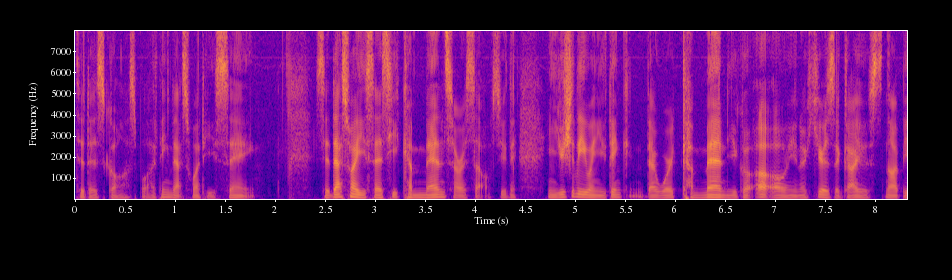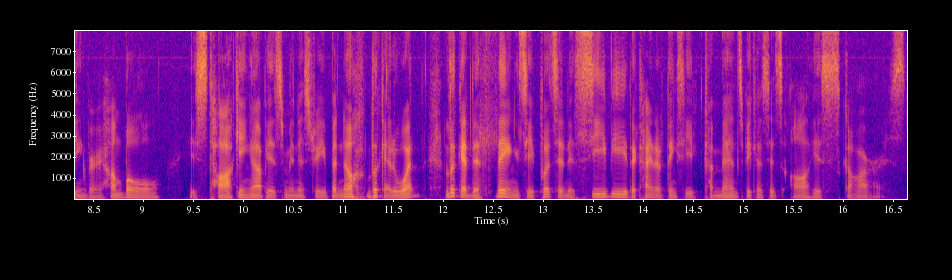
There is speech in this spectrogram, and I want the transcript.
to this gospel. I think that's what he's saying. So that's why he says he commends ourselves. You think, and usually when you think that word commend, you go, uh oh, you know, here's a guy who's not being very humble. He's talking up his ministry, but no, look at what, look at the things he puts in his CV, the kind of things he commends because it's all his scars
